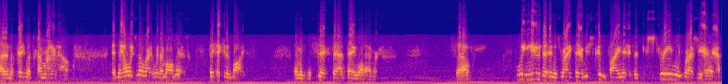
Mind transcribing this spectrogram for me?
and then the piglets come running out. And they always know right where their mom is. They take you to the body. I mean, it's a sick, sad thing, whatever. So we knew that it was right there. We just couldn't find it. It's an extremely brushy area.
